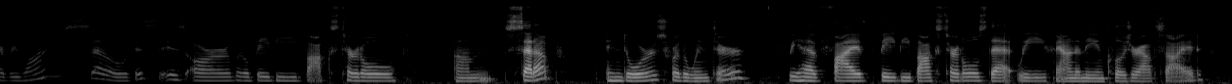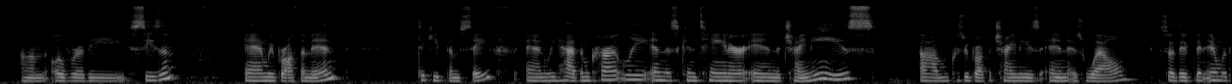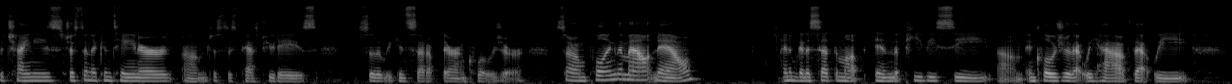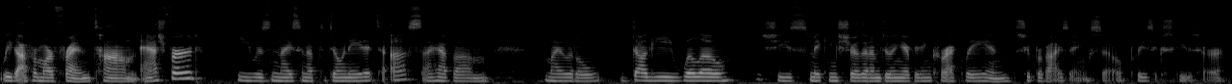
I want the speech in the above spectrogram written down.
everyone. So this is our little baby box turtle um, setup indoors for the winter. We have five baby box turtles that we found in the enclosure outside um, over the season and we brought them in to keep them safe and we had them currently in this container in the Chinese because um, we brought the Chinese in as well. So they've been in with the Chinese just in a container um, just this past few days so that we can set up their enclosure. So I'm pulling them out now and I'm going to set them up in the PVC um, enclosure that we have that we we got from our friend Tom Ashford. He was nice enough to donate it to us. I have um, my little doggy Willow. She's making sure that I'm doing everything correctly and supervising, so please excuse her.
